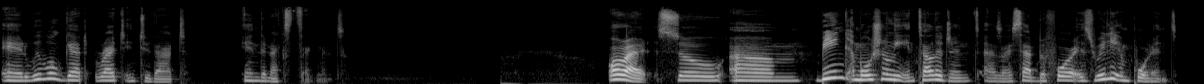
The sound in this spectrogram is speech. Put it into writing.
and we will get right into that in the next segment. Alright, so um, being emotionally intelligent, as I said before, is really important.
